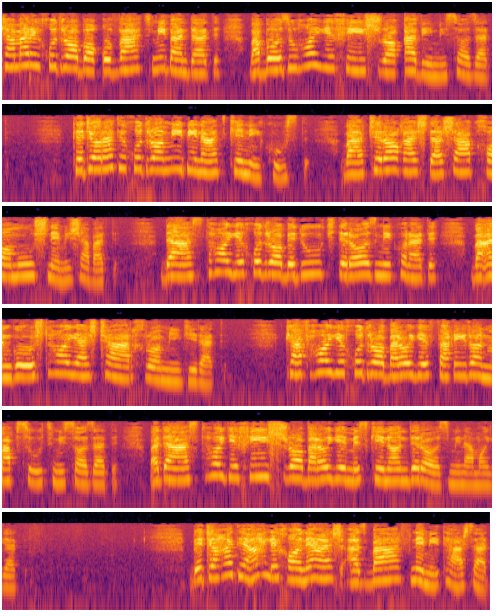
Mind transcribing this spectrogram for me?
کمر خود را با قوت می بندد و بازوهای خیش را قوی می سازد. تجارت خود را می بیند که نیکوست و چراغش در شب خاموش نمی شود. دستهای خود را به دوک دراز می کند و انگشتهایش چرخ را می گیرد. کفهای خود را برای فقیران مبسوط می سازد و دستهای خیش را برای مسکینان دراز می نماید. به جهت اهل خانه اش از برف نمی ترسد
